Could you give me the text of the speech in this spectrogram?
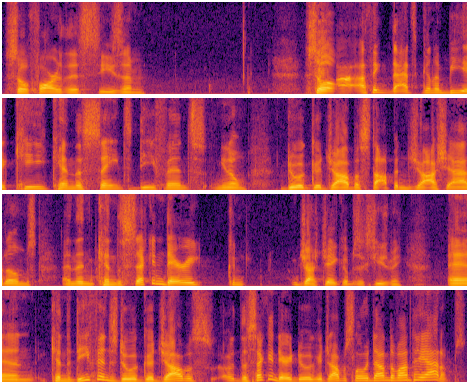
so far this season. So I think that's going to be a key. Can the Saints defense, you know, do a good job of stopping Josh Adams, and then can the secondary, con- Josh Jacobs, excuse me, and can the defense do a good job of the secondary do a good job of slowing down Davante Adams?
